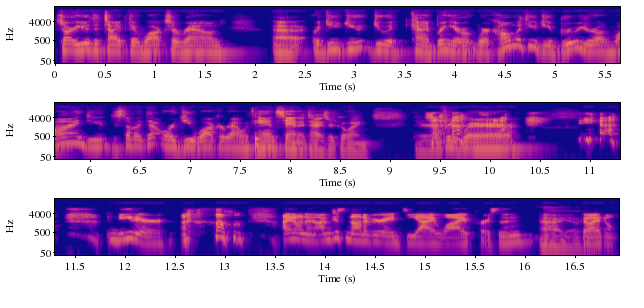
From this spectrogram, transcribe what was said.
So, are you the type that walks around, uh, or do you do you, do you kind of bring your work home with you? Do you brew your own wine? Do you stuff like that, or do you walk around with hand sanitizer going, "They're everywhere"? Yeah, neither. I don't know. I'm just not a very DIY person, ah, yeah, so I don't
